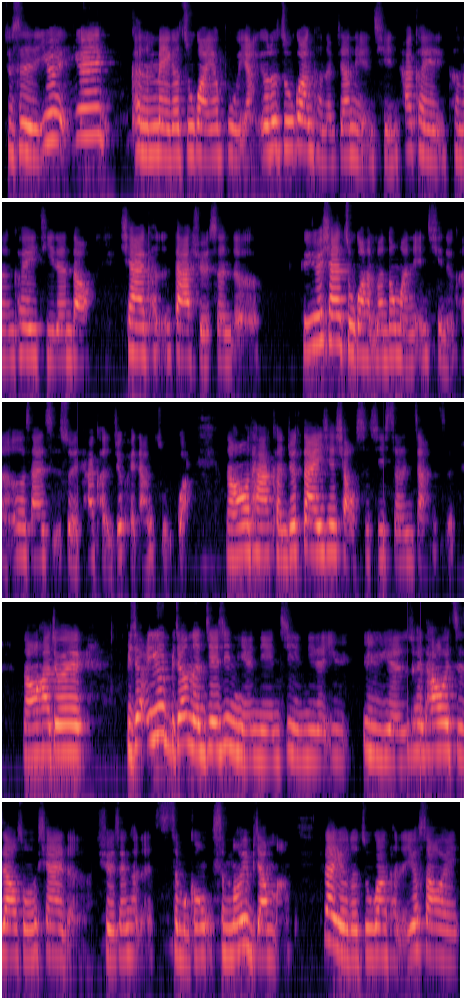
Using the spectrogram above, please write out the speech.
就是因为因为可能每个主管又不一样，有的主管可能比较年轻，他可以可能可以提升到现在可能大学生的，因为现在主管很多都蛮年轻的，可能二三十岁他可能就可以当主管，然后他可能就带一些小实习生这样子，然后他就会比较因为比较能接近你的年纪、你的语语言，所以他会知道说现在的学生可能什么工什么东西比较忙。那有的主管可能又稍微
